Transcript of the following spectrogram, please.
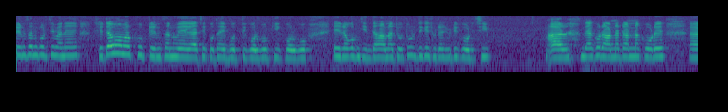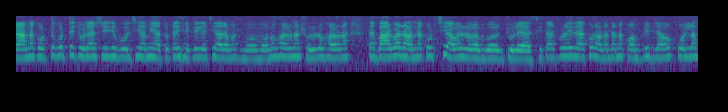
টেনশন করছি মানে সেটাও আমার খুব টেনশন হয়ে গেছে, কোথায় ভর্তি করব, কি করব, এইরকম চিন্তাভাবনা চতুর্দিকে ছুটাছুটি করছি। আর দেখো রান্না টান্না করে রান্না করতে করতে চলে আসি যে বলছি আমি এতটাই হেঁপে গেছি আর আমার মনও ভালো না, শরীরও ভালো না, তাই বারবার রান্না করছি, আবার চলে আসি তারপরে দেখো রান্না টান্না কমপ্লিট যা হোক করলাম,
